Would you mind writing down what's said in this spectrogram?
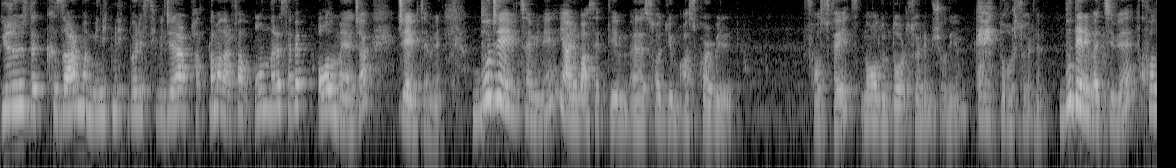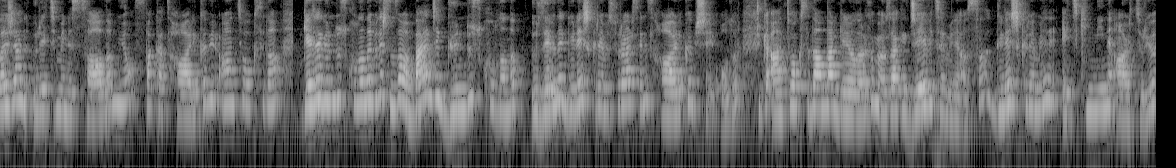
yüzünüzde kızarma, minik minik böyle sivilceler, patlamalar falan onlara sebep olmayacak C vitamini. Bu C vitamini yani bahsettiğim e, sodyum askorbil fosfat. Ne olur doğru söylemiş olayım. Evet doğru söyledim. Bu derivatifi kolajen üretimini sağlamıyor fakat harika bir antioksidan. Gece gündüz kullanabilirsiniz ama bence gündüz kullanıp üzerine güneş kremi sürerseniz harika bir şey olur. Çünkü antioksidanlar genel olarak ama özellikle C vitamini asıl güneş kreminin etkinliğini artırıyor.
